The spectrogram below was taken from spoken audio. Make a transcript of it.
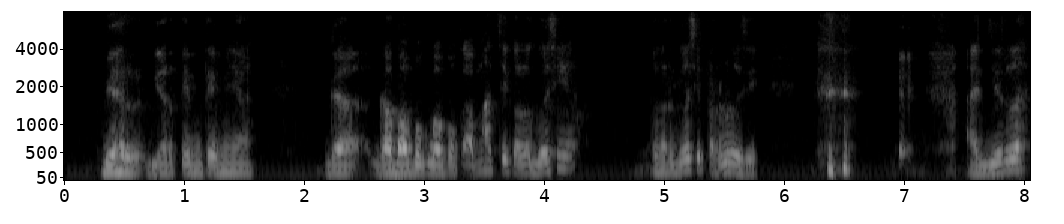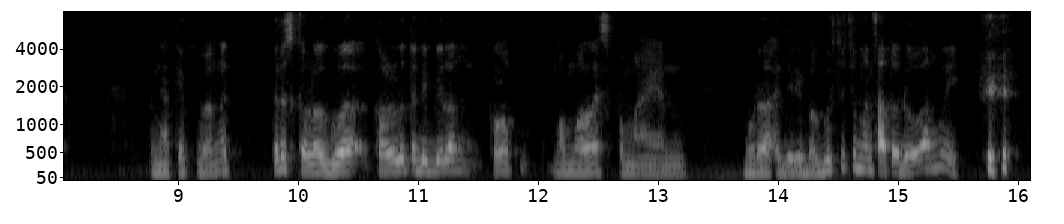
Biar biar tim-timnya gak gak babuk-babuk amat sih. Kalau gue sih menurut gue sih perlu sih. Anjir lah. Penyakit banget. Terus kalau gue kalau lu tadi bilang Klopp memoles pemain murah jadi bagus tuh cuman satu doang woi.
